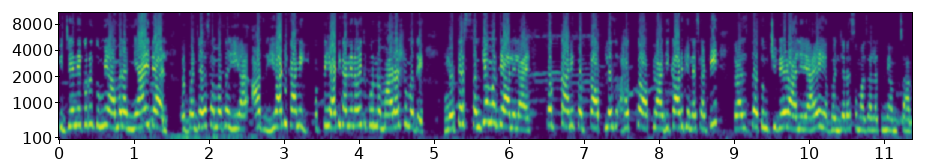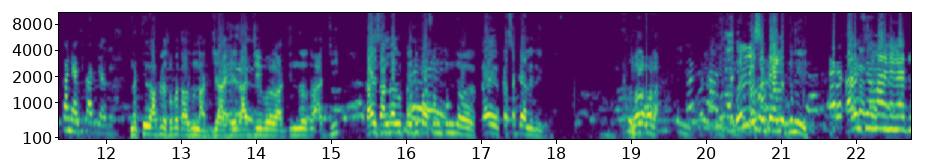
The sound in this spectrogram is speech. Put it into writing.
की जेणेकरून तुम्ही आम्हाला न्याय द्याल. तर बंजारा समाज आज ह्या ठिकाणी फक्त ह्या ठिकाणी नव्हे पूर्ण महाराष्ट्रामध्ये मोठ्या संख्येमध्ये आलेला आहे. फक्त आणि फक्त आपलं हक्क आपला अधिकार घेण्यासाठी तर आज तुमची वेळ आलेली आहे. या बंजारा समाजाला तुम्ही आमचा हक्क आणि अधिकार द्यावे. नक्कीच आपल्यासोबत अजून आजी आहे. राजी राजी आजी काय सांगाल? कधीपासून तुमचं काय कशासाठी आलेली बोला बोला. कशासाठी आले तुम्ही? आरक्षण मागण्यासाठी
